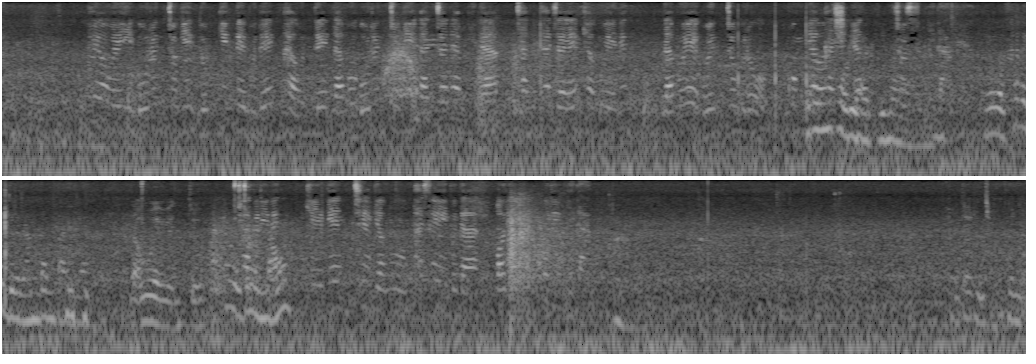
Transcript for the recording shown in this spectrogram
페어웨이 오른쪽이 높기 때문에 가운데 나무 오른쪽이 안전합니다. 장타자의 경우에는 나무의 왼쪽으로 공략하시면 마. 좋습니다. 내가 사례기를 난단 말이야 나무의 왼쪽. 차거리는 길게 쳤을 경우 파세이보다 어려운 홀입니다. 별다른 정보는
